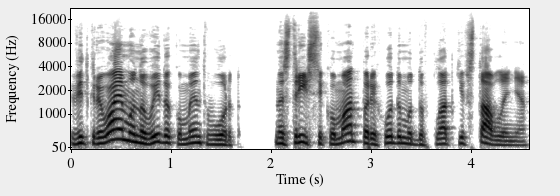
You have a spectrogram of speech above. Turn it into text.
Відкриваємо новий документ Word. На стрічці команд переходимо до вкладки Вставлення.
